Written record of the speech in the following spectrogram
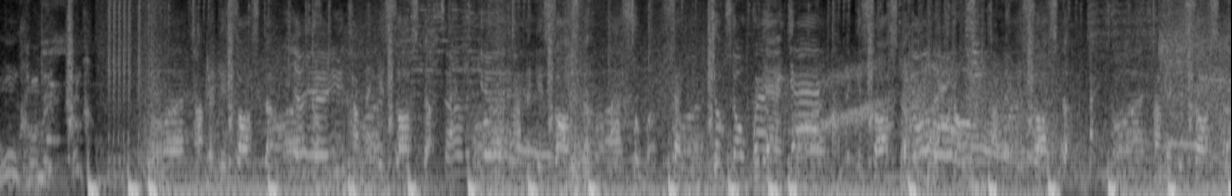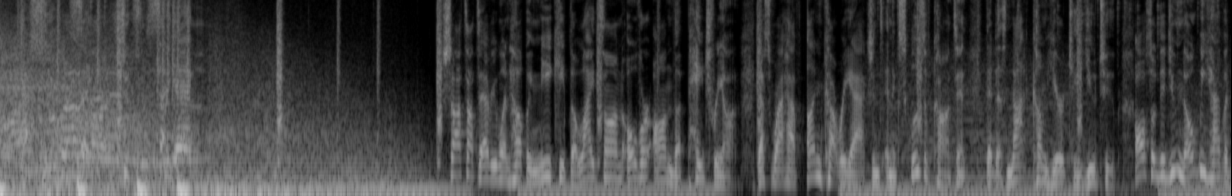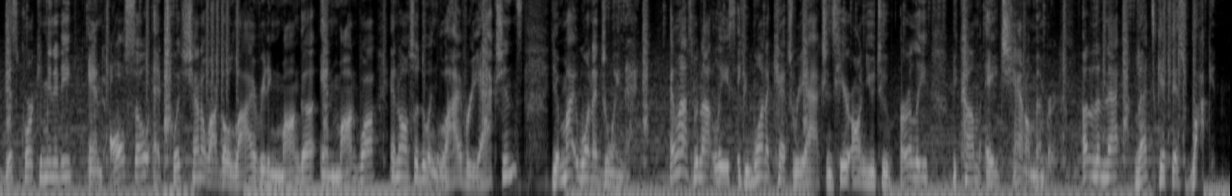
Time to get sauced up. Time to get sauced up. Time to get sauced up. Super Saiyan juice. No react. Time to get sauced up. Time to get sauced up. Time to get sauced up. Super Saiyan juice. React. Shouts out to everyone helping me keep the lights on over on the Patreon. That's where I have uncut reactions and exclusive content that does not come here to YouTube. Also, did you know we have a Discord community and also a Twitch channel where I go live reading manga and manhwa and also doing live reactions? You might want to join that. And last but not least, if you want to catch reactions here on YouTube early, become a channel member. Other than that, let's get this rocking.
